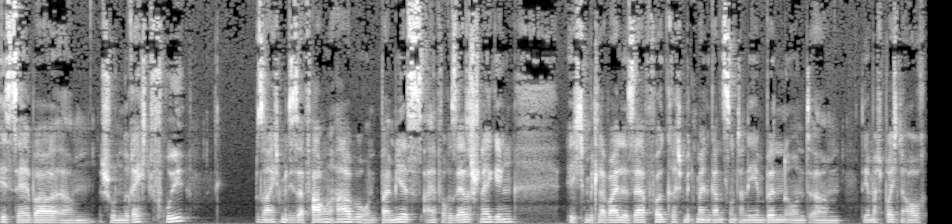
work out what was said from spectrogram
ich selber ähm, schon recht früh, sage ich mal, diese Erfahrung habe und bei mir ist es einfach sehr, sehr schnell ging, ich mittlerweile sehr erfolgreich mit meinen ganzen Unternehmen bin und ähm, dementsprechend auch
